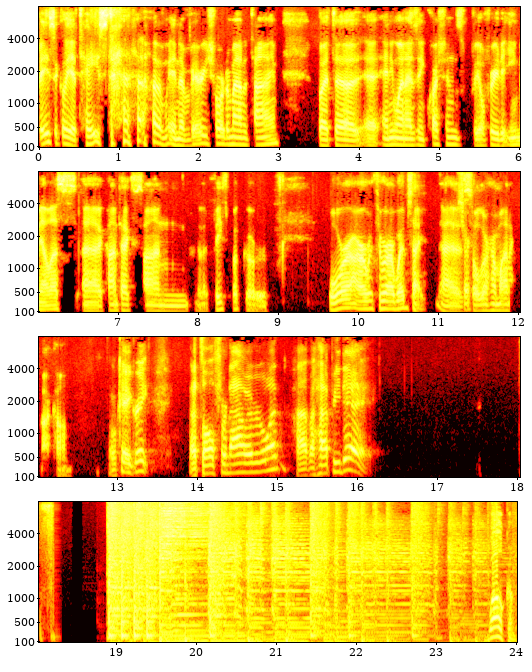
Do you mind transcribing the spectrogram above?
basically a taste in a very short amount of time. But uh, anyone has any questions, feel free to email us, uh, contact us on uh, Facebook or or our through our website, uh, sure. solarharmonic.com. Okay, great. That's all for now, everyone. Have a happy day. Welcome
